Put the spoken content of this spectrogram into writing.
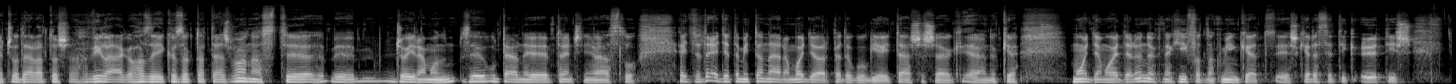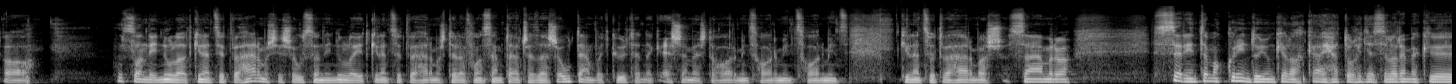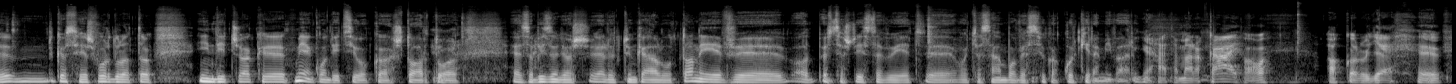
Csodálatos a világ a hazai közoktatásban, azt Joy Ramon után Trencsényi László egyetemi tanára, a Magyar Pedagógiai Társaság elnöke mondja majd el önöknek, hívhatnak minket, és kérdezhetik őt is a 2406953-as és a 2407953-as telefonszám tárcsázása után, vagy küldhetnek SMS-t a 303030 as számra. Szerintem akkor induljunk el a KH-tól, hogy ezzel a remek közhelyes fordulattal indítsak. Milyen kondíciókkal startol ez a bizonyos előttünk álló tanév, az összes résztvevőjét, hogyha számba vesszük, akkor kire mi vár? Igen, hát ha már a KH, akkor ugye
